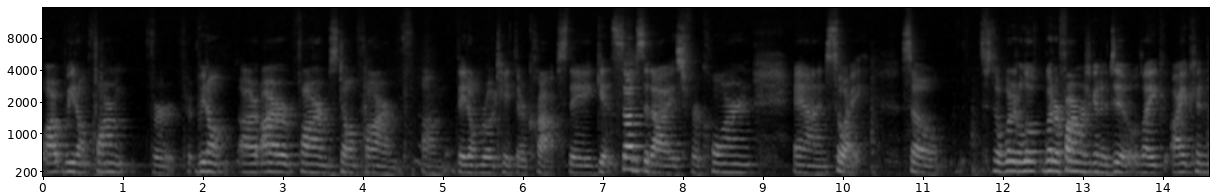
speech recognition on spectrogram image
our, we don't farm for, for- we don't our, our farms don't farm. Um, they don't rotate their crops. They get subsidized for corn and soy. So so what are what are farmers going to do? Like I can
